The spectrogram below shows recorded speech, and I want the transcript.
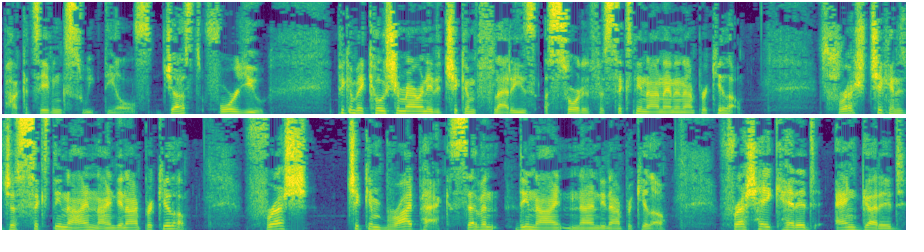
pocket saving sweet deals just for you. Pick n Pay kosher marinated chicken flatties assorted for $69.99 per kilo. Fresh chicken is just $69.99 per kilo. Fresh chicken braai pack, $79.99 per kilo. Fresh hake headed and gutted,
